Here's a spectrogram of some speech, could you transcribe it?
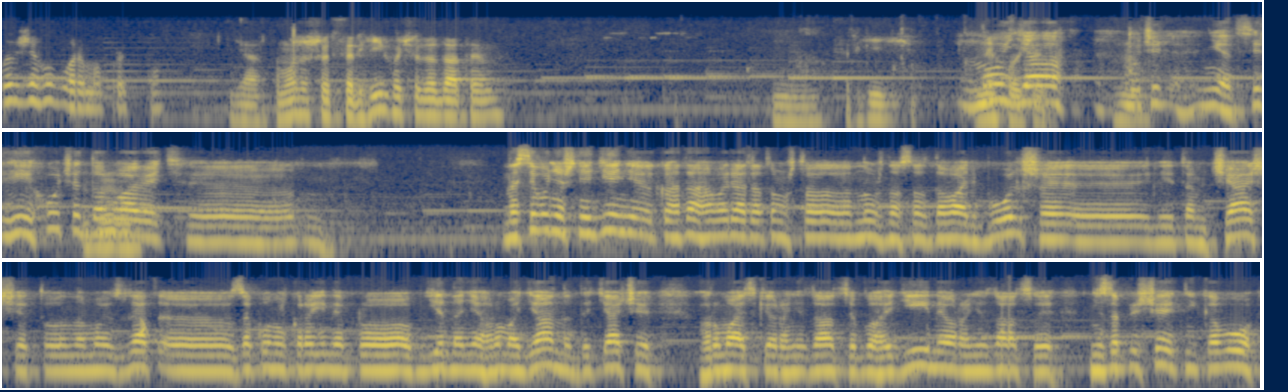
ми вже говоримо про це. Ясно. Може, щось Сергій хоче додати? Ні, Сергій. Не Ну, хочет. я очень... Нет, Сергей хочет Мгм. добавить. э, На сегодняшний день, когда говорят о том, что нужно создавать больше э, или там чаще, то, на мой взгляд, э, закон України про об'єднання громадян, дитячі громадські організації, благодійні організації не запрещает никого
